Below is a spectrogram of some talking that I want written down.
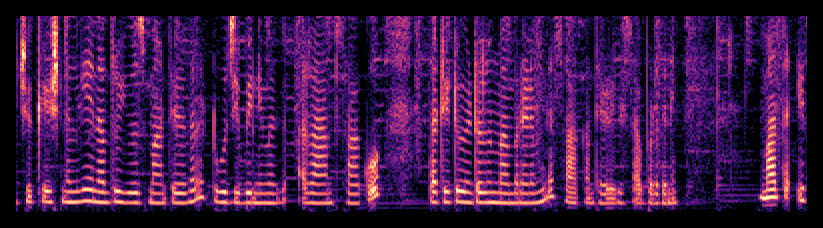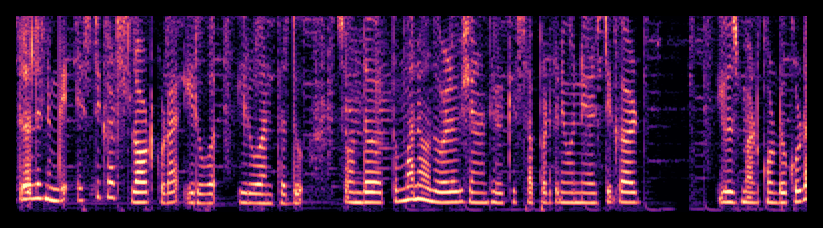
ಎಜುಕೇಷ್ನಲ್ಗೆ ಏನಾದರೂ ಯೂಸ್ ಮಾಡ್ತಿದ್ರೆ ಟೂ ಜಿ ಬಿ ನಿಮಗೆ ರ್ಯಾಮ್ ಸಾಕು ತರ್ಟಿ ಟು ಇಂಟರ್ನಲ್ ಮೆಮೊರಿ ನಿಮಗೆ ಸಾಕು ಅಂತ ಹೇಳಿ ಇಷ್ಟಪಡ್ತೀನಿ. ಮತ್ತು ಇದರಲ್ಲಿ ನಿಮಗೆ ಎಸ್ ಟಿ ಕಾರ್ಡ್ ಸ್ಲಾಟ್ ಕೂಡ ಇರುವ ಇರುವಂಥದ್ದು ಸೊ ಒಂದು ತುಂಬಾ ಒಂದು ಒಳ್ಳೆಯ ವಿಷಯ ಅಂತ ಹೇಳಕ್ಕೆ ಇಷ್ಟಪಡ್ತೀನಿ. ನೀವು ಎಸ್ ಡಿ ಕಾರ್ಡ್ ಯೂಸ್ ಮಾಡಿಕೊಂಡು ಕೂಡ,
